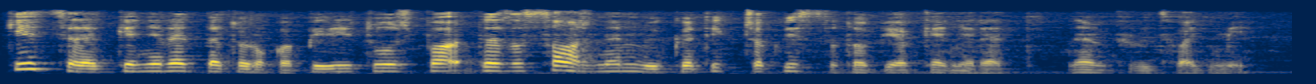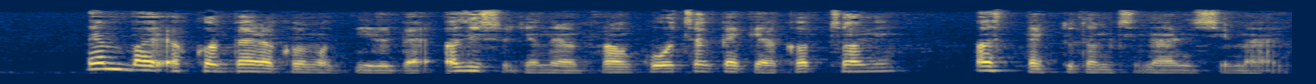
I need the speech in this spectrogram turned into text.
Két szelet kenyeret betorok a pirítósba, de ez a szar nem működik, csak visszadobja a kenyeret. Nem fűt vagy mi. Nem baj, akkor berakom a grillbe. Az is ugyanolyan frankó, csak be kell kapcsolni, azt meg tudom csinálni simán.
